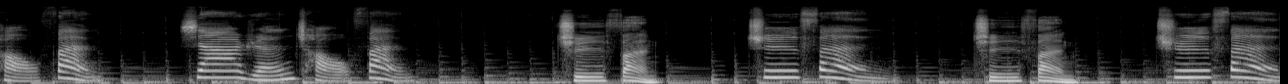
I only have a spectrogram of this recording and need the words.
炒饭。虾仁炒饭，吃饭，吃饭，吃饭，吃饭。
